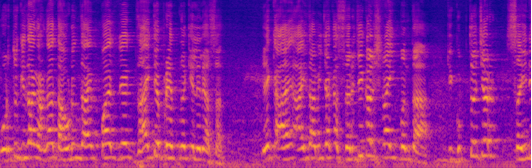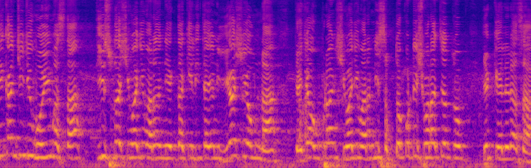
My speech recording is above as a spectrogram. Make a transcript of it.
पोर्तुगीजांक हांगा धावडून जाय जायते प्रयत्न केलेले आसात एक आय आयज आमी जाका सर्जिकल स्ट्रायक म्हणता की गुप्तचर सैनिकांची जी मोहीम असता ती सुद्धा शिवाजी महाराजांनी एकदा केली. त्याच्याने यश येऊन ना त्याच्या उपरांत शिवाजी महाराजांनी सप्तकोटेश्वराचे जो हे केलेलं आसा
